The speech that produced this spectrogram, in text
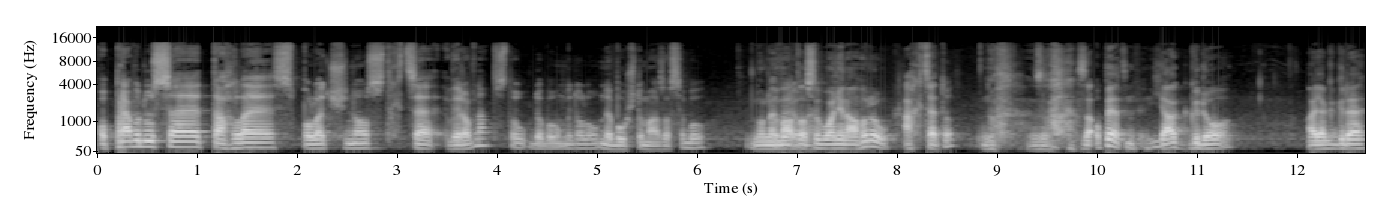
Opravdu se tahle společnost chce vyrovnat s tou dobou minulou, nebo už to má za sebou? No nemá to za sebou ani náhodou. A chce to? No, za, za opět, jak kdo a jak kde.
